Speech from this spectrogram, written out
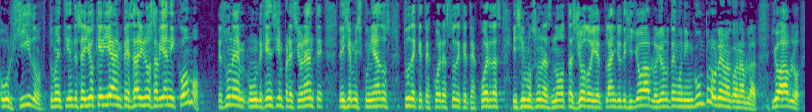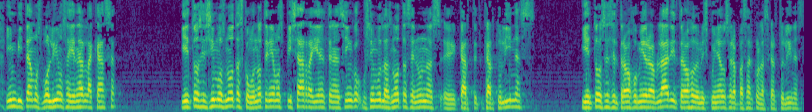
urgido, ¿tú me entiendes? Yo quería empezar y no sabía ni cómo. Es una urgencia impresionante. Le dije a mis cuñados, tú de que te acuerdas, tú de que te acuerdas. Hicimos unas notas, yo doy el plan. Yo dije, yo hablo, yo no tengo ningún problema con hablar. Yo hablo. Invitamos, volvimos a llenar la casa. Y entonces hicimos notas, como no teníamos pizarra ahí en el Tenancingo, pusimos las notas en unas eh, cartulinas. Y entonces el trabajo mío era hablar y el trabajo de mis cuñados era pasar con las cartulinas.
